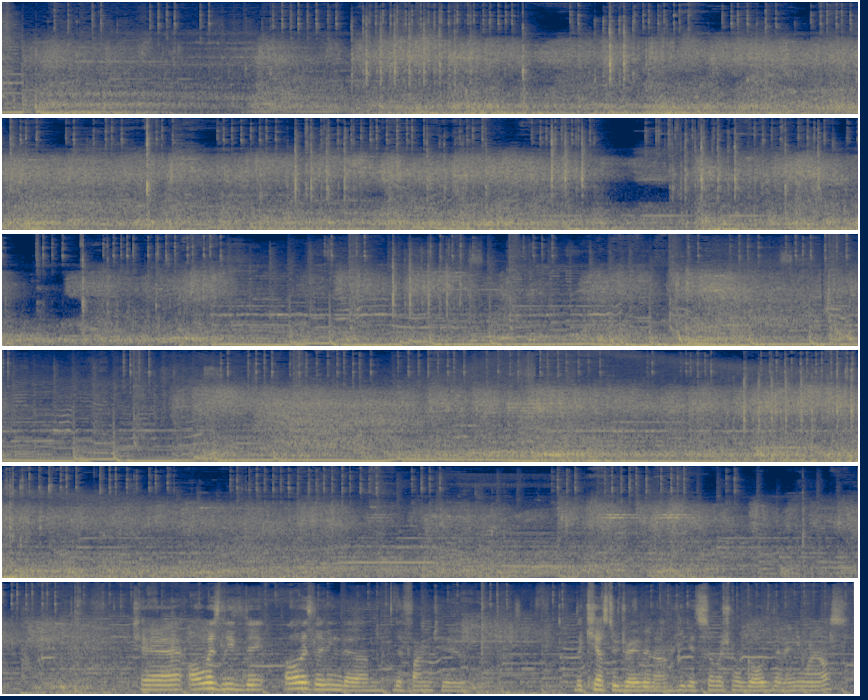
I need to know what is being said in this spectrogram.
Okay, always leave the always leaving the um, the farm to the kills to Draven. Uh, he gets so much more gold than anyone else.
